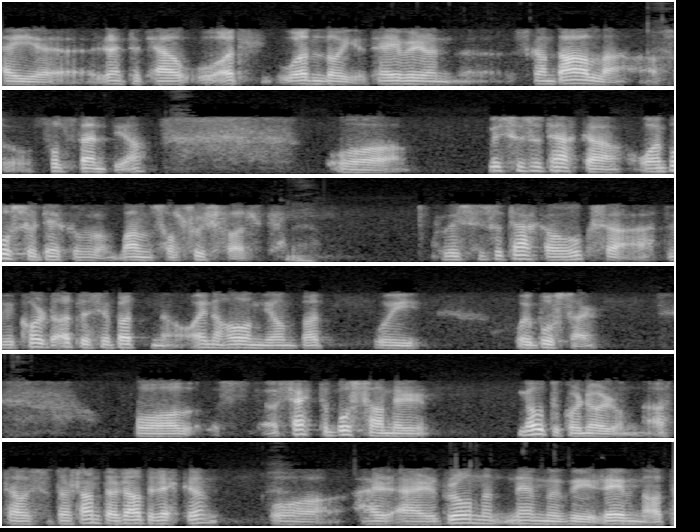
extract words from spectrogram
hei rent og kjau og all og. Det hei en skandala, altså fullstendig, ja. Og hvis vi så teka, og en bussur teka mann halv trusfalk. Hvis vi så teka og huksa at vi korda öll seg bøtna, og en og halv million bøtn og i bussar. Og sette bussar nir motorkornøren, at det var så der standa radrekke, og her er grunnen nemmer vi revna at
